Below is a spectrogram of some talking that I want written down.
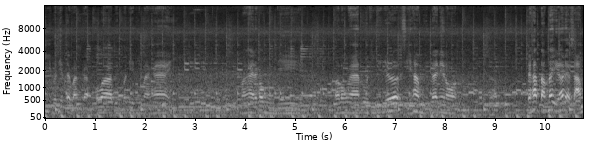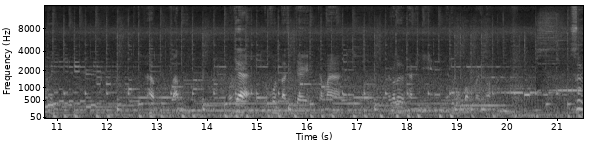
ที่ประเทศไต้หวันกัน เพราะว่าเป็นประเทศที่มาง่าย มาง่ายแล้วก็เงินดีมาโรงงานโอทีเยอะสี่ห้าหมื่นได้แน่นอนนะครับแต่ค่าต่ำได้อยู่แล้วแหละสามหมื่นนะครับสามแค่ทุกคนตัดสินใจจะมา แล้วก็เลิกงานดี ซึ่ง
